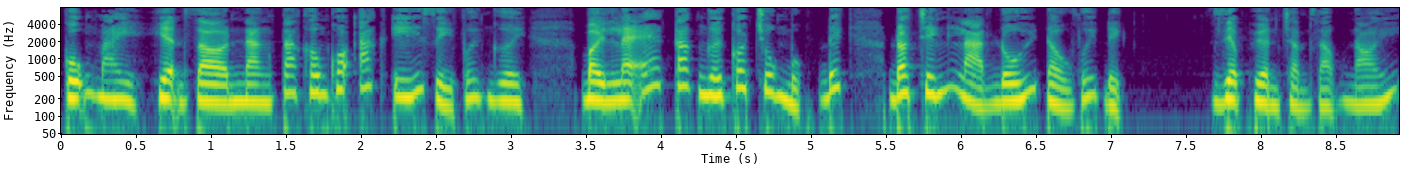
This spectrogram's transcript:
Cũng may, hiện giờ nàng ta không có ác ý gì với ngươi. Bởi lẽ các ngươi có chung mục đích, đó chính là đối đầu với địch. Diệp Huyền trầm giọng nói,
